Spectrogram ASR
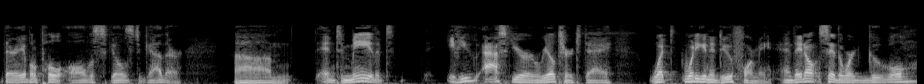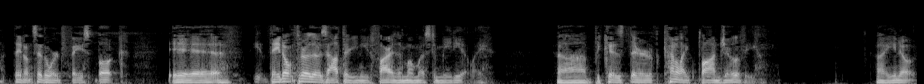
they're able to pull all the skills together. Um, and to me, that's, if you ask your realtor today, what, what are you going to do for me? And they don't say the word Google. They don't say the word Facebook. If, they don't throw those out there, you need to fire them almost immediately. Uh, because they're kind of like Bon Jovi. Uh, you know,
